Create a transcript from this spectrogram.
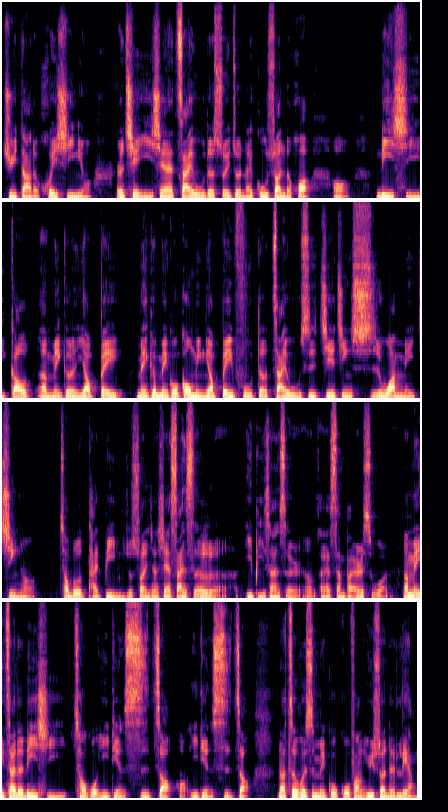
巨大的灰犀牛？而且以现在债务的水准来估算的话，哦，利息高，呃，每个人要背，每个美国公民要背负的债务是接近十万美金哦。差不多台币你就算一下，现在三十二了，一比三十二，然后大概三百二十万。那美债的利息超过一点四兆，哦，一点四兆，那这会是美国国防预算的两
